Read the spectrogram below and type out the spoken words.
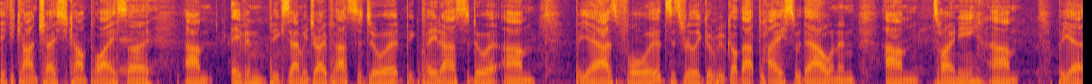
if you can't chase, you can't play. So um, even Big Sammy Draper has to do it. Big Peter has to do it. Um, but yeah, as forwards, it's really good. We've got that pace with Alwyn and um, Tony. Um, but yeah,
